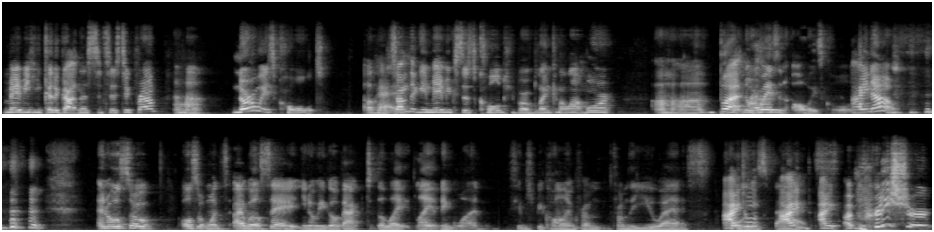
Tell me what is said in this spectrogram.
maybe he could have gotten the statistic from. Uh huh. Norway's cold. Okay. So I'm thinking maybe because it's cold, people are blinking a lot more. Uh huh. But- Norway isn't always cold. I know. and also, also once I will say, you know, we go back to the light lightning one. Seems to be calling from from the U.S. I don't. I. I. I'm pretty sure.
